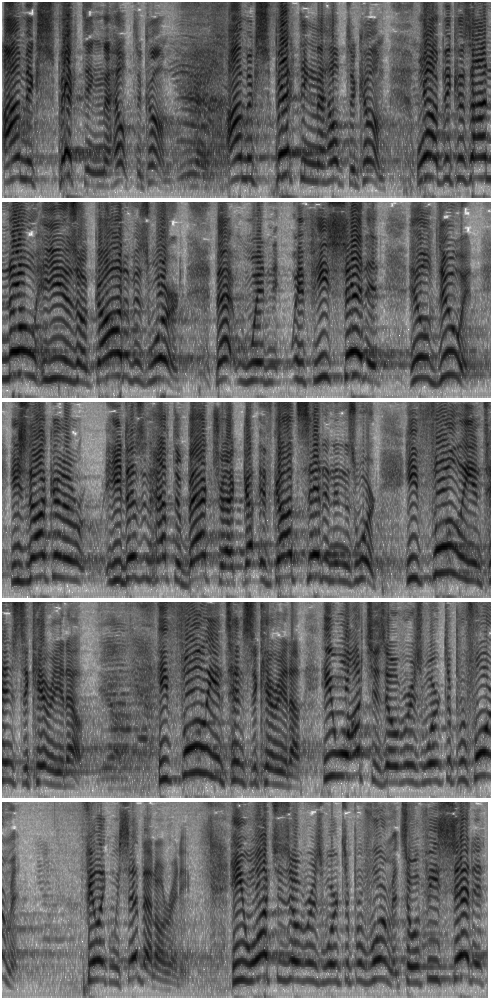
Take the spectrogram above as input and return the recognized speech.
I'm expecting the help to come. Yes. I'm expecting the help to come. Why? Because I know He is a God of His Word. That when if He said it, He'll do it. He's not gonna. He doesn't have to backtrack. If God said it in His Word, He fully intends to carry it out. Yeah. He fully intends to carry it out. He watches over His Word to perform it. I feel like we said that already. He watches over his word to perform it. So if he said it,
